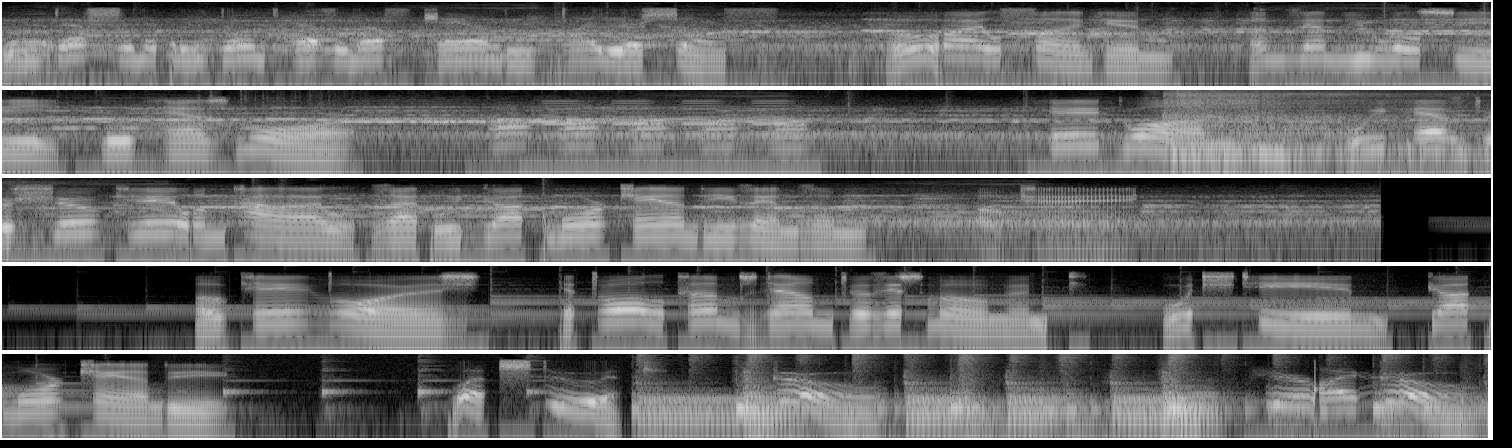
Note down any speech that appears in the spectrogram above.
You definitely don't have enough candy by yourself. Oh, I'll find him, and then you will see who has more. Hey, Dwan, we have to show Kale and Kyle that we got more candy than them. Okay. Okay, boys, it all comes down to this moment. Which team got more candy? Let's do it. Go. Here I go.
